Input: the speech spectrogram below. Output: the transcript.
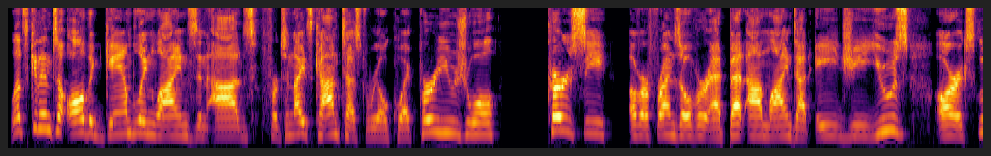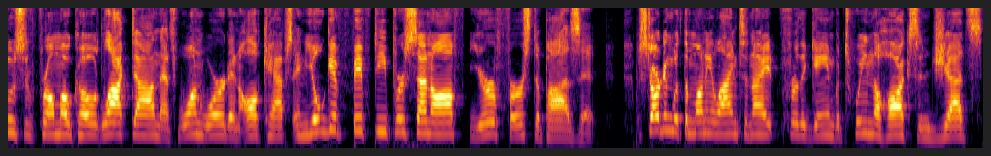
let's get into all the gambling lines and odds for tonight's contest, real quick. Per usual, courtesy of our friends over at betonline.ag. Use our exclusive promo code LOCKDOWN, that's one word in all caps, and you'll get 50% off your first deposit. Starting with the money line tonight for the game between the Hawks and Jets.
